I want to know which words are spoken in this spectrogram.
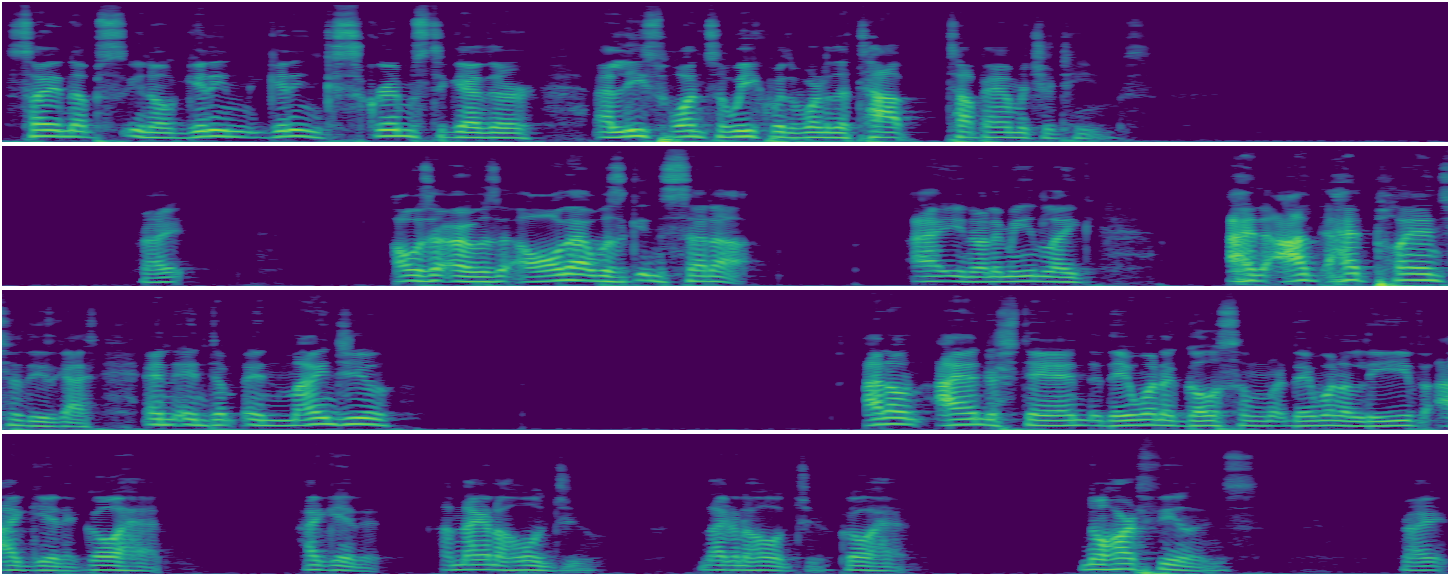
setting up, you know, getting getting scrims together at least once a week with one of the top top amateur teams. Right. I was, I was, all that was getting set up. I, you know what I mean? Like I had I had plans for these guys, and and and mind you, I don't. I understand they want to go somewhere. They want to leave. I get it. Go ahead. I get it. I'm not gonna hold you. I'm not gonna hold you. Go ahead. No hard feelings, right?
